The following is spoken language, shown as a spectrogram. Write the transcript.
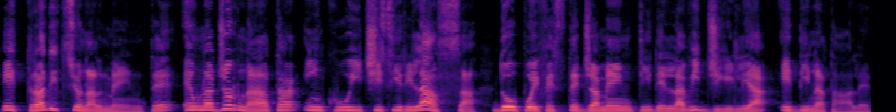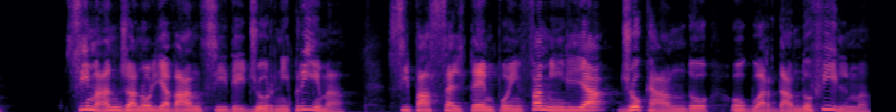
e tradizionalmente è una giornata in cui ci si rilassa dopo i festeggiamenti della vigilia e di Natale. Si mangiano gli avanzi dei giorni prima, si passa il tempo in famiglia giocando o guardando film.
